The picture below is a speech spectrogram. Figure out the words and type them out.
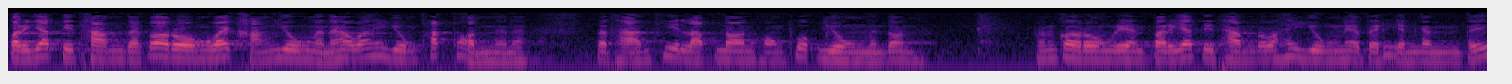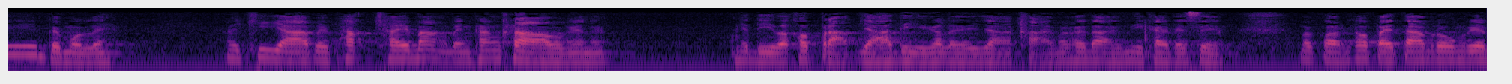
ปริยัติธรรม แต่ก็โรงไว้ขังยุงนะไว้ให้ยุงพักผ่อนเนี่ยนะสถานที่หลับนอนของพวกยุงเป็นต้นมันก็โรงเรียนปริยัติธรรมก็ว่าให้ยุงเนี่ยไปเรียนกันเต็มไปหมดเลย ให้ขี้ยาไปพักใช้บ้างเป็นครั้งคราวอย่างเงี้ยนะนี่ดีว่าเขาปราบยาดีก็เลยยาขายไม่ค่อยได้ มีใครไปเสพเมื่อก่อนเข้าไปตามโรงเรียน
